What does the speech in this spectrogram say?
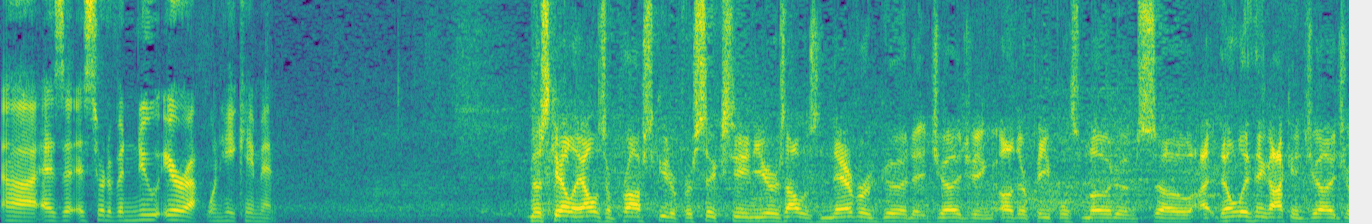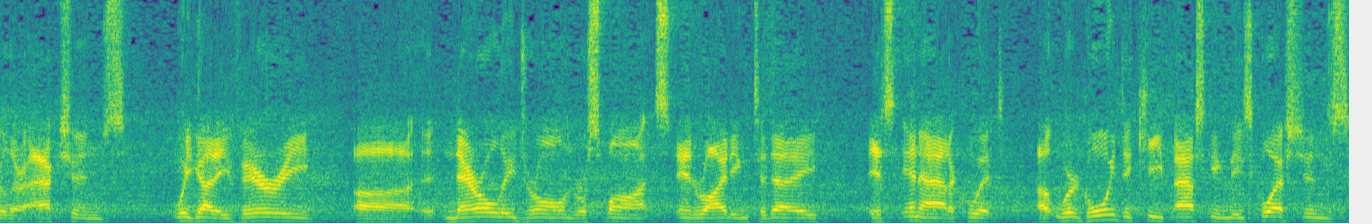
uh, as, a, as sort of a new era when he came in. Ms. Kelly, I was a prosecutor for 16 years. I was never good at judging other people's motives, so I, the only thing I can judge are their actions. We got a very uh, narrowly drawn response in writing today. It's inadequate. Uh, we're going to keep asking these questions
